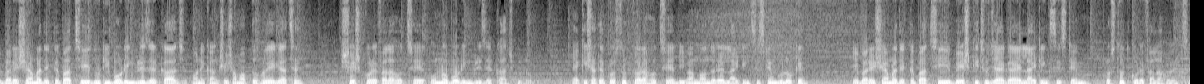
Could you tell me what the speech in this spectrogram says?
এবার এসে আমরা দেখতে পাচ্ছি, দুটি বোর্ডিং ব্রিজের কাজ অনেকাংশে সমাপ্ত হয়ে গেছে। শেষ করে ফেলা হচ্ছে অন্য বোর্ডিং ব্রিজের কাজগুলো। একই সাথে প্রস্তুত করা হচ্ছে বিমানবন্দরের লাইটিং সিস্টেমগুলোকে। এবার এসে আমরা দেখতে পাচ্ছি বেশ কিছু জায়গায় লাইটিং সিস্টেম প্রস্তুত করে ফেলা হয়েছে।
